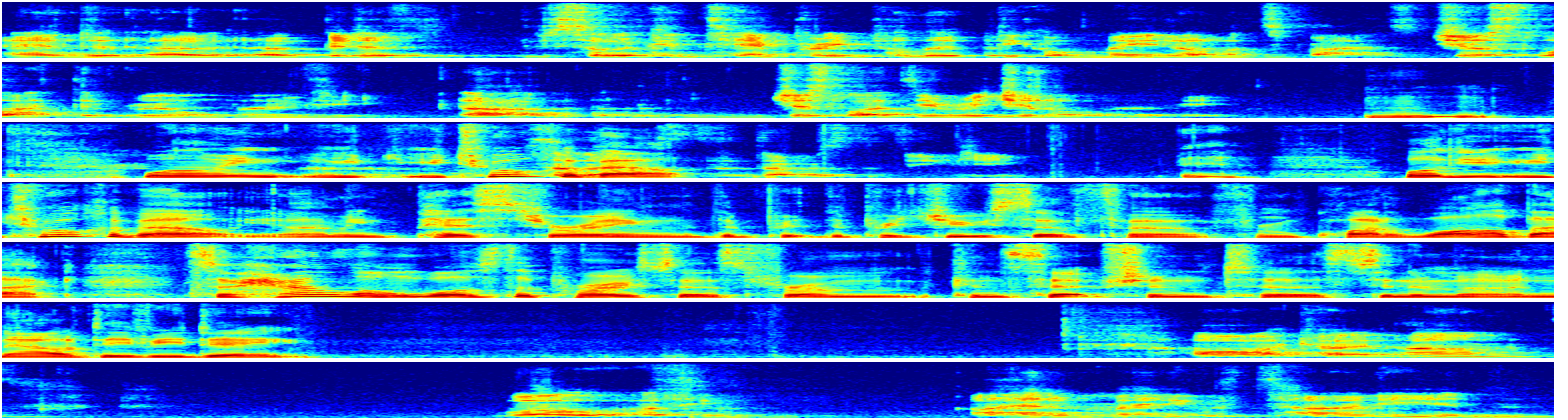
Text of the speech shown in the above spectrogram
and a, a, bit of sort of contemporary political meat on its bones, just like the real movie, uh, just like the original movie. Mm. Well, I mean, you, you talk so about. That was, that was the thinking. Yeah. Well, you, you talk about, I mean, pestering the, the producer for, from quite a while back. So, how long was the process from conception to cinema and now DVD? Oh, okay. Um, well, I think I had a meeting with Tony in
